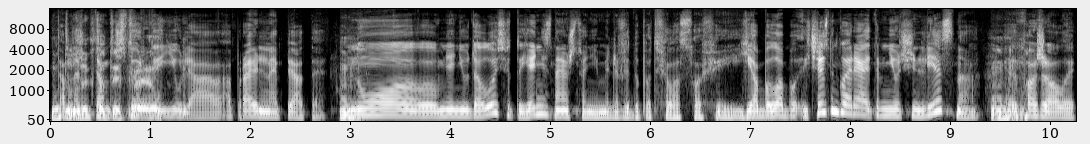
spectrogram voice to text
Ну, там, на, там 4 исправил. июля, а, а правильная 5. Mm. Но у меня не удалось это. Я не знаю, что они имели в виду под философией. Я была бы... Честно говоря, это мне очень лестно, mm. пожалуй.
